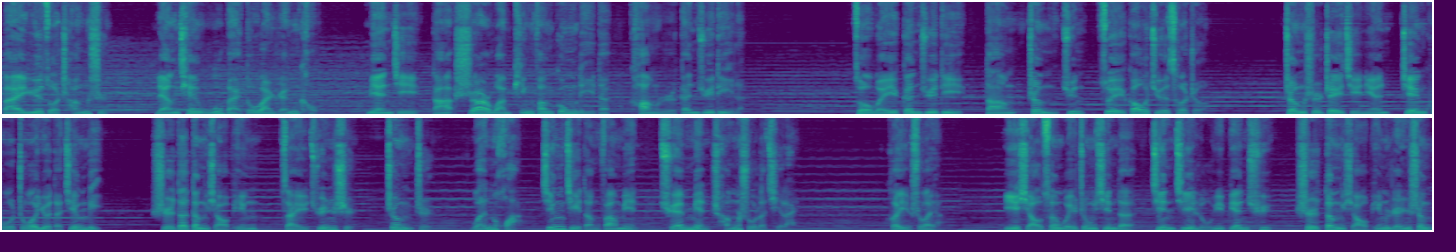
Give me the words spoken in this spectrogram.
百余座城市，两千五百多万人口。面积达十二万平方公里的抗日根据地了。作为根据地党政军最高决策者，正是这几年艰苦卓越的经历，使得邓小平在军事、政治、文化、经济等方面全面成熟了起来。可以说呀，以小村为中心的晋冀鲁豫边区是邓小平人生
